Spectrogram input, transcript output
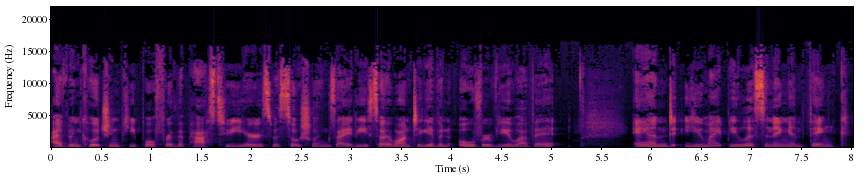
I've been coaching people for the past two years with social anxiety. So I want to give an overview of it. And you might be listening and think,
